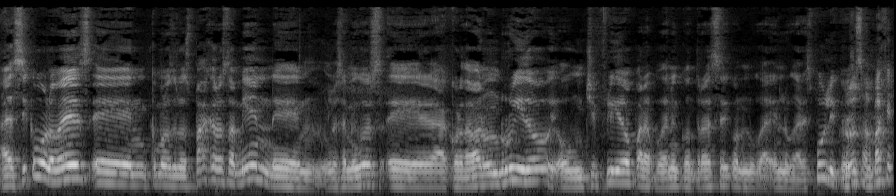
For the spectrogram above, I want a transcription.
Así como lo ves, eh, como los de los pájaros también, eh, los amigos eh, acordaban un ruido o un chiflido para poder encontrarse con lugar, en lugares públicos. Ruido salvaje.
